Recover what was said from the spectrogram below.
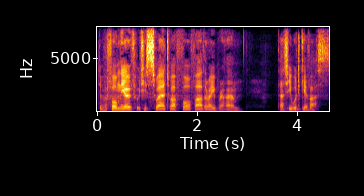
to perform the oath which he sware to our forefather Abraham, that he would give us,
